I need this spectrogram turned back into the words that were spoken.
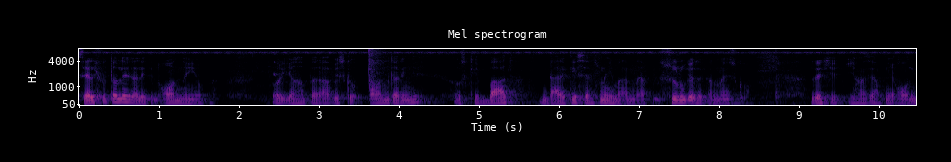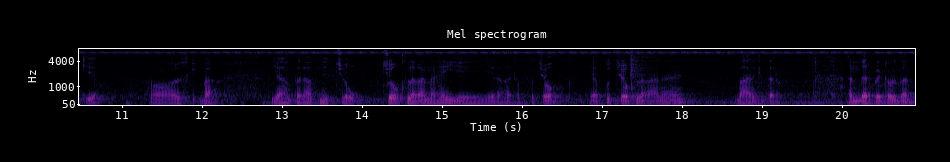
सेल्फ तो लेगा, लेकिन ऑन नहीं होगा। और यहाँ पर आप इसको ऑन करेंगे, उसके बाद डायरेक्टली सेल्फ नहीं मारना है, आप शुरू कैसे करना है इसको? देखिए, यहाँ से आपने ऑन किया और उसके बाद यहाँ पर आपने चौक चौक लगाना है। ये ये रहा आपको चौक। ये आपको चौक लगाना है बाहर की तरफ़। अंदर पेट्रोल बंद,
